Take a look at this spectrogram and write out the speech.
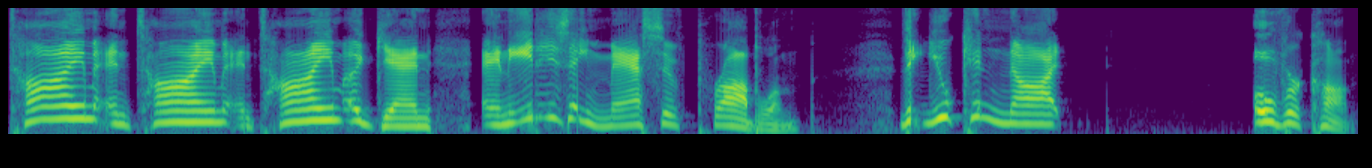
time and time and time again. And it is a massive problem that you cannot overcome.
